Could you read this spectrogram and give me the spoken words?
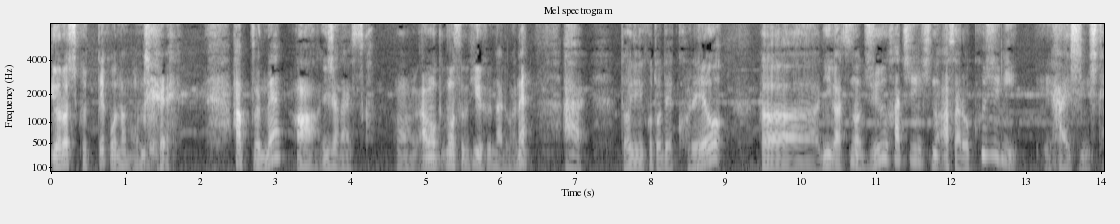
あ、よろしくってこんなもんで8分ね。ああ、いいじゃないですか。うん。あ、もう、もうすぐ9分になるわね。はい。ということで、これを、2月の18日の朝6時に配信して、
